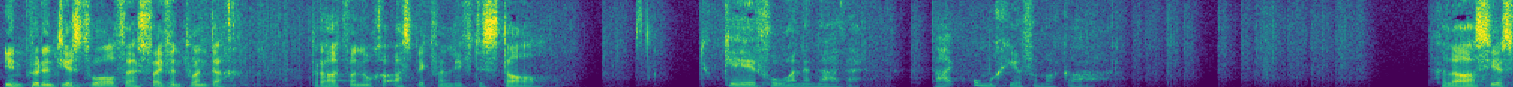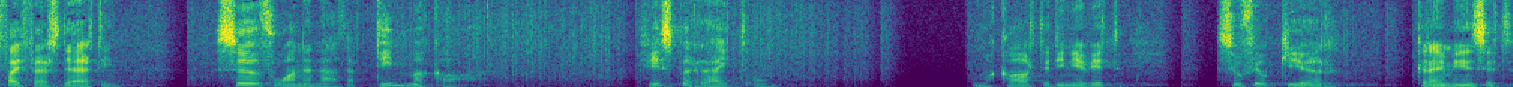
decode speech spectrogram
1 Korintiërs 12 vers 25 praat van nog 'n aspek van liefdestaal. To care for one another. Daai omgee vir mekaar. Galasiërs 5 vers 13. Serve one another, dien mekaar. Wees bereid om om mekaar te dien. Jy weet, soveel keer kry mense dit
